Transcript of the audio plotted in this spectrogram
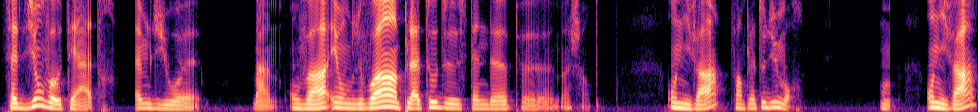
Ça te dit, on va au théâtre Elle me dit Ouais. Bah, on va et on voit un plateau de stand-up, euh, machin. On y va, enfin, plateau d'humour. On- y va.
